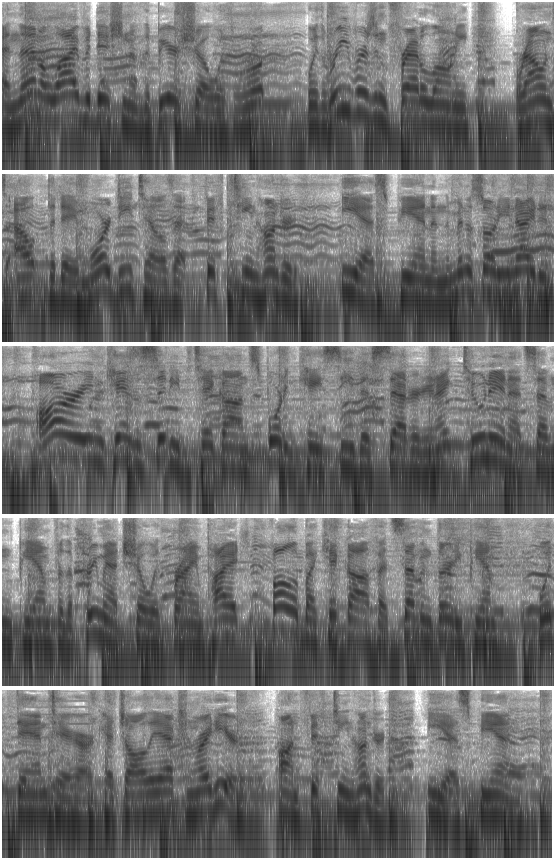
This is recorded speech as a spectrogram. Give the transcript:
and then a live edition of The Beer Show with Ro- with Reavers and Fratelloni rounds out the day. More details at 1500 ESPN. And the Minnesota United are in Kansas City to take on Sporting KC this Saturday night. Tune in at 7 p.m. for the pre-match show with Brian Pyatt, followed by kickoff at 7.30 p.m. with Dan Terhar. Catch all the action right here on E 1500 ESPN.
